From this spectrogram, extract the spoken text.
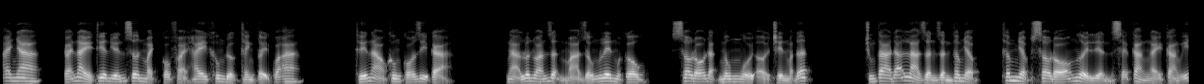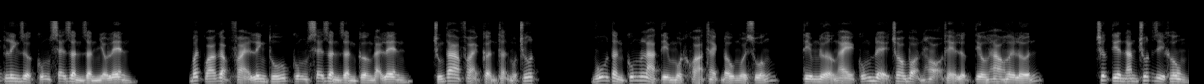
Ai nha, cái này thiên yến sơn mạch có phải hay không được thanh tẩy qua a? Thế nào không có gì cả. Ngã luân đoán giận mà giống lên một câu, sau đó đặt mông ngồi ở trên mặt đất. Chúng ta đã là dần dần thâm nhập thâm nhập sau đó người liền sẽ càng ngày càng ít linh dược cũng sẽ dần dần nhiều lên. Bất quá gặp phải linh thú cũng sẽ dần dần cường đại lên, chúng ta phải cẩn thận một chút vũ tần cũng là tìm một khỏa thạch đầu ngồi xuống, tìm nửa ngày cũng để cho bọn họ thể lực tiêu hao hơi lớn. Trước tiên ăn chút gì không?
